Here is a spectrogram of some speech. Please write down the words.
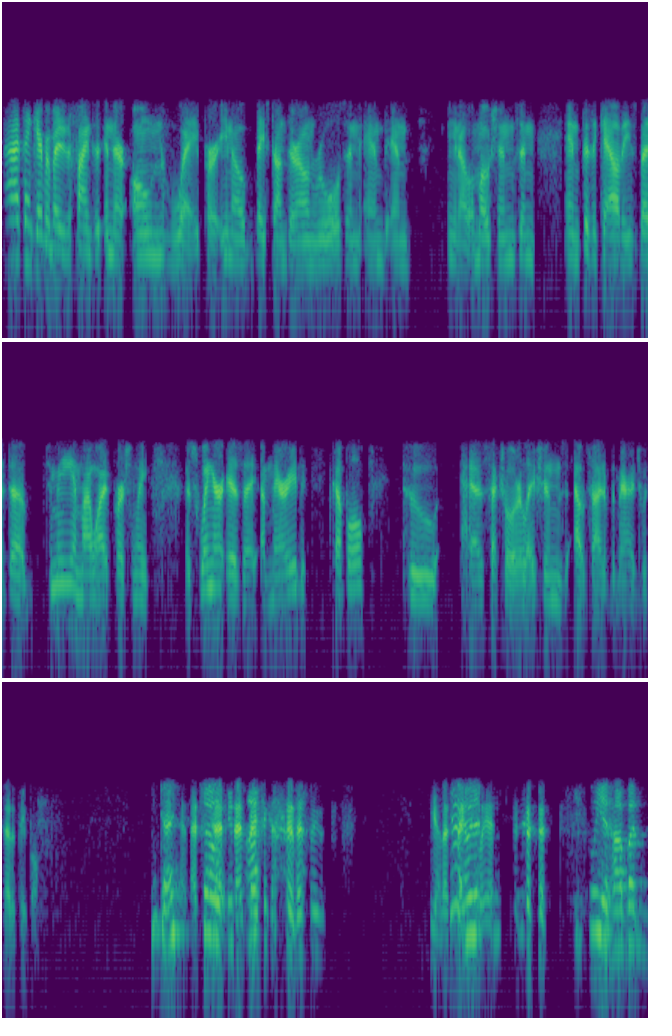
I think everybody defines it in their own way, per you know, based on their own rules and and and you know emotions and and physicalities. But uh, to me and my wife personally, a swinger is a, a married couple who has sexual relations outside of the marriage with other people. Okay. And that's so that, if that's I- basically that's yeah, that's Yeah, I mean, basically it. basically it, huh? But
